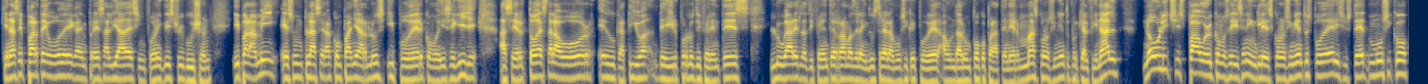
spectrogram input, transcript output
quien hace parte de Bodega, empresa aliada de Symphonic Distribution. Y para mí es un placer acompañarlos y poder, como dice Guille, hacer toda esta labor educativa de ir por los diferentes lugares, las diferentes ramas de la industria de la música y poder ahondar un poco para tener más conocimiento, porque al final, knowledge is power, como se dice en inglés, conocimiento es poder y si usted músico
